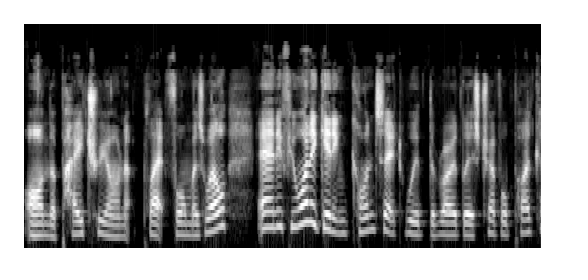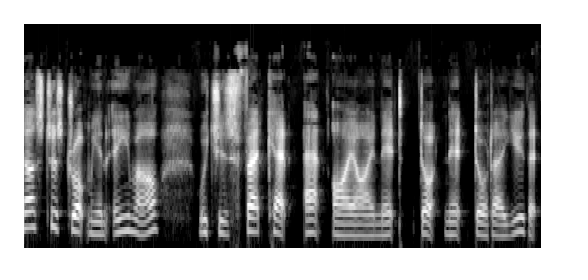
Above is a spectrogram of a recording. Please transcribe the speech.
on the Patreon platform as well. And if you want to get in contact with the Road Less Travel podcast, just drop me an email, which is phatcat at iinet.net.au. That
